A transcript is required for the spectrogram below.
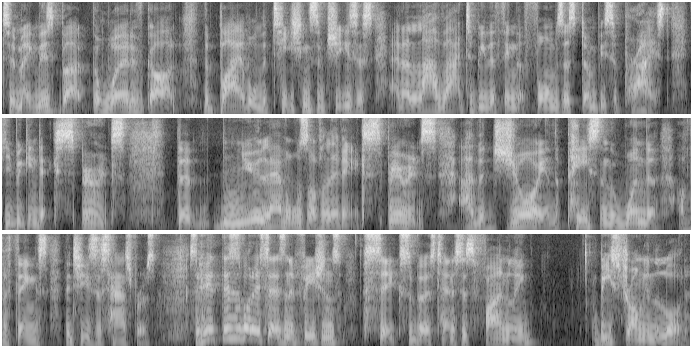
to make this book, the Word of God, the Bible, the teachings of Jesus, and allow that to be the thing that forms us, don't be surprised if you begin to experience the new levels of living, experience uh, the joy and the peace and the wonder of the things that Jesus has for us. So here, this is what it says in Ephesians 6, verse 10. It says, finally, be strong in the Lord.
